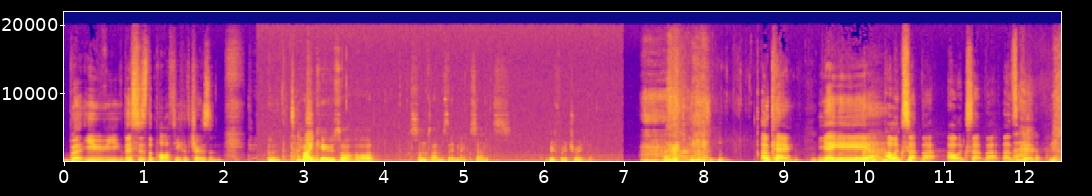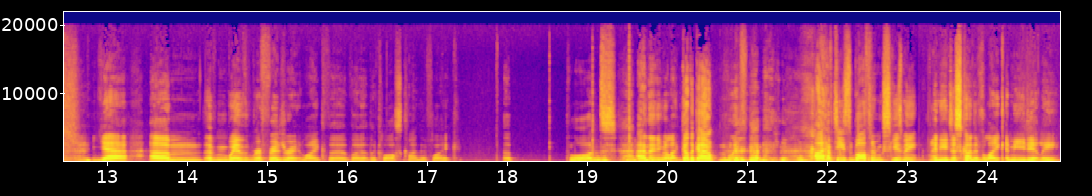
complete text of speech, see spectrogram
but you, you, this is the path you have chosen. Ooh, the tension. haikus are hard. Sometimes they make sense. Refrigerator. Okay. Yeah, yeah, yeah, yeah. I'll accept that. I'll accept that. That's good. yeah. Um, um, with refrigerate, like the, the the class kind of like applauds, and then you're like, gotta go. Like, I have to use the bathroom. Excuse me. And you just kind of like immediately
